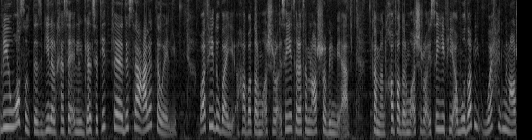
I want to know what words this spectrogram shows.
ليواصل تسجيل الخسائر للجلسة السادسة على التوالي. وفي دبي هبط المؤشر الرئيسي 3 من 10% كما انخفض المؤشر الرئيسي في أبو ظبي 1 من 10%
